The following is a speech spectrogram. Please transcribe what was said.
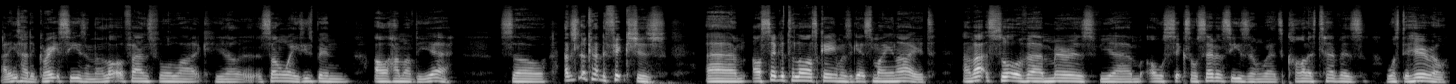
and he's had a great season. A lot of fans feel like you know, in some ways, he's been our ham of the year. So I'm just looking at the fixtures. Um, our second to last game was against Man United, and that sort of uh, mirrors the um, 06 07 season where Carlos Tevez was the hero.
